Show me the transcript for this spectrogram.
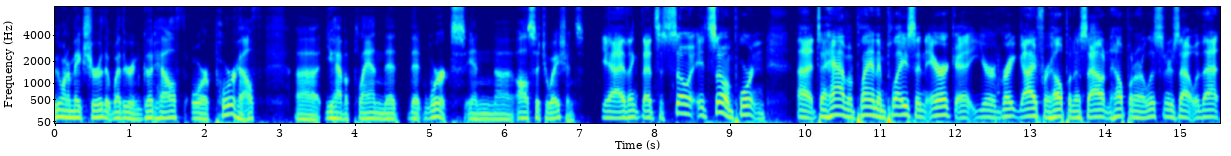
we want to make sure that whether you're in good health or poor health uh, you have a plan that that works in uh, all situations yeah, I think that's so. It's so important uh, to have a plan in place. And Eric, uh, you're a great guy for helping us out and helping our listeners out with that.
